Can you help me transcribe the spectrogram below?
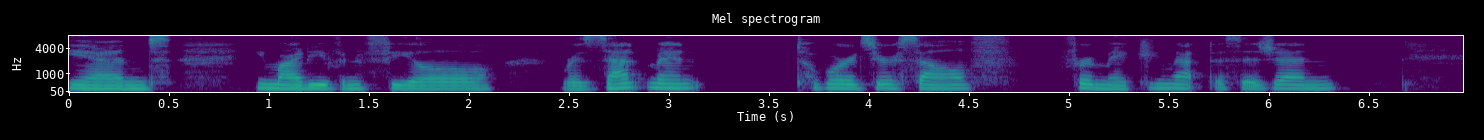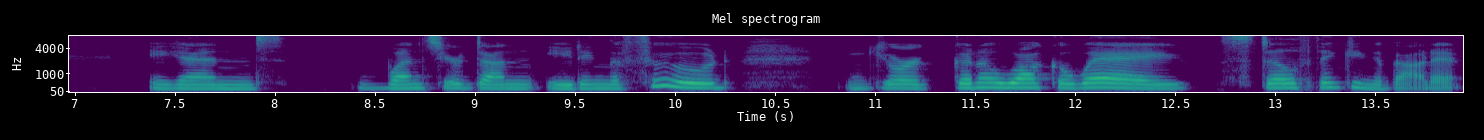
And you might even feel resentment towards yourself for making that decision. And once you're done eating the food, you're going to walk away still thinking about it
